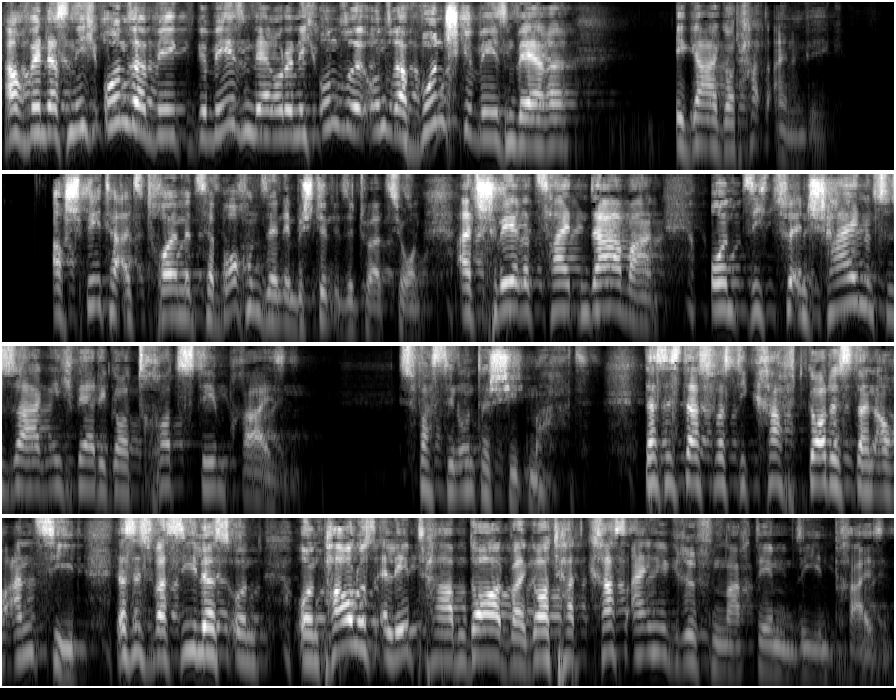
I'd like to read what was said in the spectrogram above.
Auch wenn das nicht unser Weg gewesen wäre oder nicht unsere, unser Wunsch gewesen wäre. Egal, Gott hat einen Weg. Auch später, als Träume zerbrochen sind in bestimmten Situationen, als schwere Zeiten da waren und sich zu entscheiden und zu sagen, ich werde Gott trotzdem preisen, ist was den Unterschied macht. Das ist das, was die Kraft Gottes dann auch anzieht. Das ist, was Silas und, und Paulus erlebt haben dort, weil Gott hat krass eingegriffen, nachdem sie ihn preisen.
